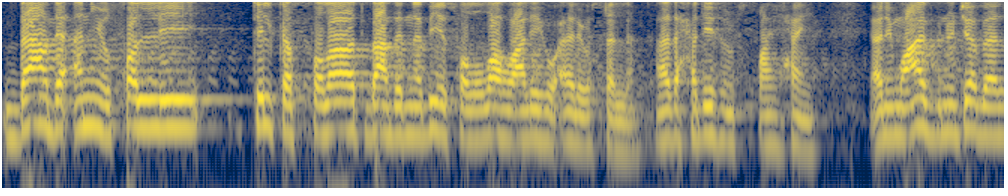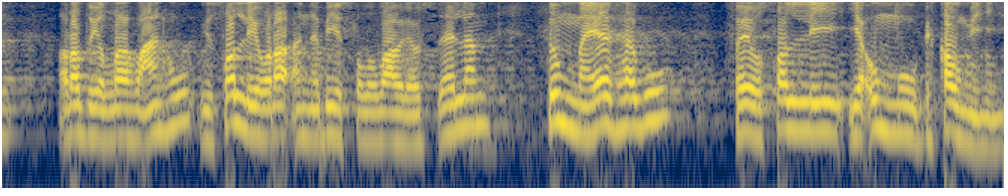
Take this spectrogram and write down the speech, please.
بعد أن يصلي تلك الصلاة بعد النبي صلى الله عليه وآله وسلم. هذا حديث في الصحيحين. يعني معاذ بن جبل رضي الله عنه يصلي وراء النبي صلى الله عليه وسلم ثم يذهب فيصلي يؤم بقومه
